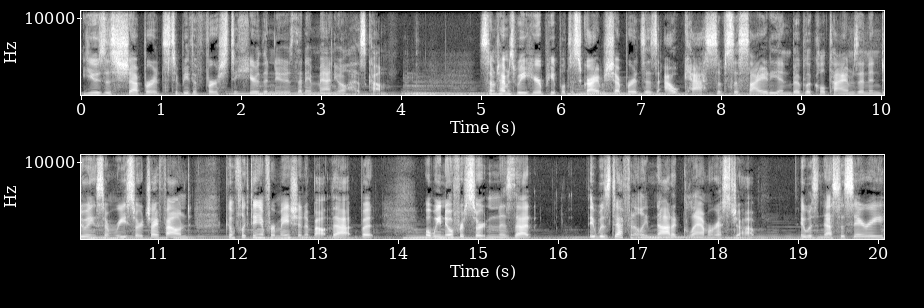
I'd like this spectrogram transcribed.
uses shepherds to be the first to hear the news that Emmanuel has come. Sometimes we hear people describe shepherds as outcasts of society in biblical times, and in doing some research, I found conflicting information about that. But what we know for certain is that it was definitely not a glamorous job. It was necessary,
